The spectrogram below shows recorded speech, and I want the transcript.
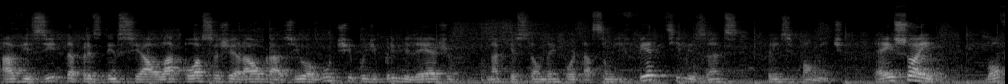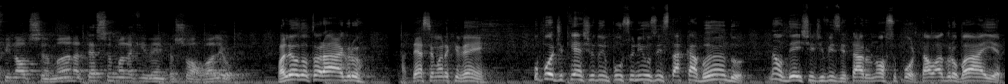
a visita presidencial lá possa gerar ao Brasil algum tipo de privilégio na questão da importação de fertilizantes, principalmente. É isso aí. Bom final de semana, até semana que vem, pessoal. Valeu. Valeu, doutor Agro. Até semana que vem. O podcast do Impulso News está acabando. Não deixe de visitar o nosso portal Agrobayer,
